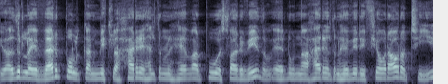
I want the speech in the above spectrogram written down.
Í öðru lagi verðbólgan miklu herri heldur hún hefur búist farið við og er núna herri heldur hún hefur verið í fjóra ára tíu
